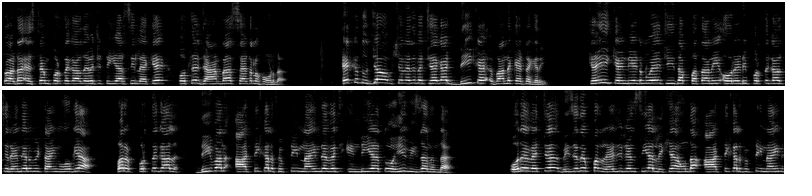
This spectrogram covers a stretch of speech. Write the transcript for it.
ਤੁਹਾਡਾ ਇਸ ਟਾਈਮ ਪੁਰਤਗਾਲ ਦੇ ਵਿੱਚ TRC ਲੈ ਕੇ ਉੱਥੇ ਜਾਣ ਦਾ ਸੈਟਲ ਹੋਣ ਦਾ। ਇੱਕ ਦੂਜਾ ਆਪਸ਼ਨ ਇਹਦੇ ਵਿੱਚ ਹੈਗਾ ਡੀ D1 ਕੈਟਾਗਰੀ ਕਈ ਕੈਂਡੀਡੇਟ ਨੂੰ ਇਹ ਚੀਜ਼ ਦਾ ਪਤਾ ਨਹੀਂ ਆਲਰੇਡੀ ਪੁਰਤਗਾਲ 'ਚ ਰਹਿੰਦੇ ਨੂੰ ਵੀ ਟਾਈਮ ਹੋ ਗਿਆ। ਪਰ ਪੁਰਤਗਾਲ D1 ਆਰਟੀਕਲ 59 ਦੇ ਵਿੱਚ ਇੰਡੀਆ ਤੋਂ ਹੀ ਵੀਜ਼ਾ ਦਿੰਦਾ ਹੈ। ਉਹਦੇ ਵਿੱਚ ਵੀਜ਼ੇ ਦੇ ਉੱਪਰ ਰੈਜ਼ੀਡੈਂਸੀਆ ਲਿਖਿਆ ਹੁੰਦਾ ਆਰਟੀਕਲ 59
